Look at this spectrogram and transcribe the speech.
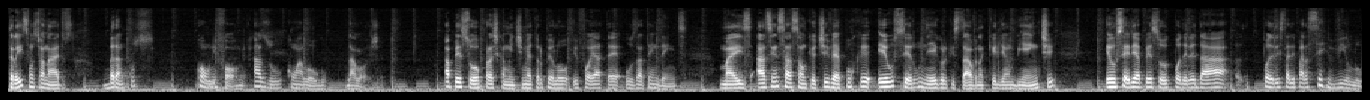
três funcionários brancos com uniforme azul com a logo da loja. A pessoa praticamente me atropelou e foi até os atendentes. Mas a sensação que eu tive é porque eu ser um negro que estava naquele ambiente, eu seria a pessoa que poderia dar, poderia estar ali para servi-lo.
